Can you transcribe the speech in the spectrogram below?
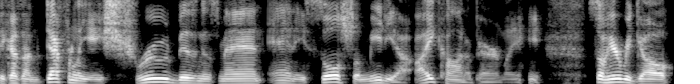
because I'm definitely a shrewd businessman and a social media icon, apparently. So here we go.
